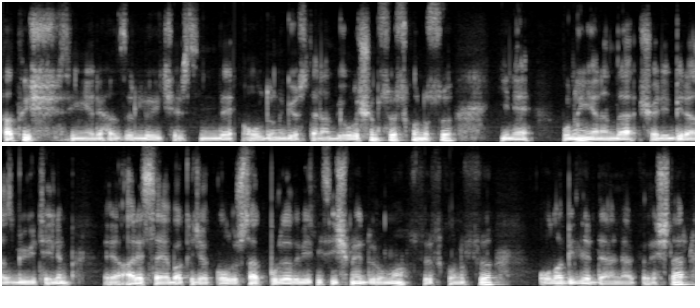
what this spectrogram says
satış sinyali hazırlığı içerisinde olduğunu gösteren bir oluşum söz konusu. Yine bunun yanında şöyle biraz büyütelim. E, RSI'ye bakacak olursak burada da bir kesişme durumu söz konusu olabilir değerli arkadaşlar.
